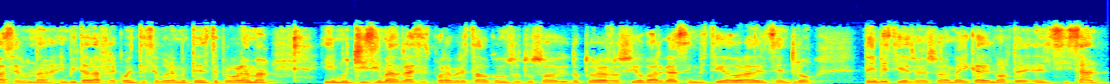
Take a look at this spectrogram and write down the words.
va a ser una invitada frecuente seguramente en este programa. Y muchísimas gracias por haber estado con nosotros hoy, doctora Rocío Vargas, investigadora del Centro de Investigación de Sudamérica del Norte, el CISAN,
